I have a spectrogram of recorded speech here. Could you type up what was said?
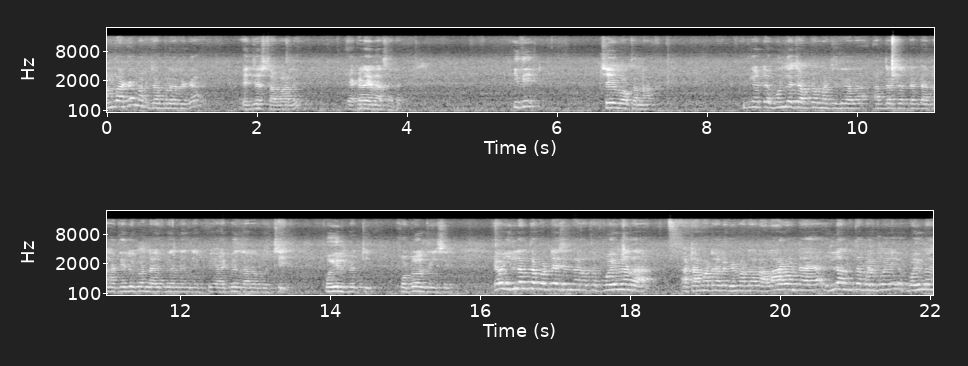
అందాక మరి టెంపరీగా అడ్జస్ట్ అవ్వాలి ఎక్కడైనా సరే. ఇది చేయబోతున్నా. ఎందుకంటే ముందే చెప్పడం మంచిది కదా. అడ్డడ్డ నాకు తెలియకుండా అయిపోయిందని చెప్పి అయిపోయిన తర్వాత వచ్చి పొయ్యిలు పెట్టి ఫోటోలు తీసి ఏమో ఇల్లంతా కొట్టేసిన తర్వాత పొయ్యి మీద ఆ టమాటాలు గిమాటాలు అలాగే ఉంటాయా? ఇల్లు అంతా పడిపోయి పొయ్యి మీద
